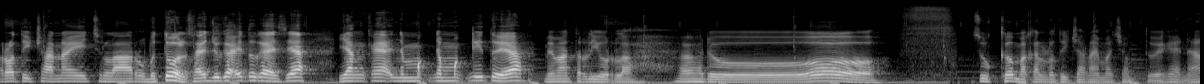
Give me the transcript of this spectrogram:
roti canai celaru. Betul, saya juga itu guys ya. Yang kayak nyemek-nyemek gitu ya. Memang terliur lah. Aduh. Suka makan roti canai macam tu ya kan? Ha,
